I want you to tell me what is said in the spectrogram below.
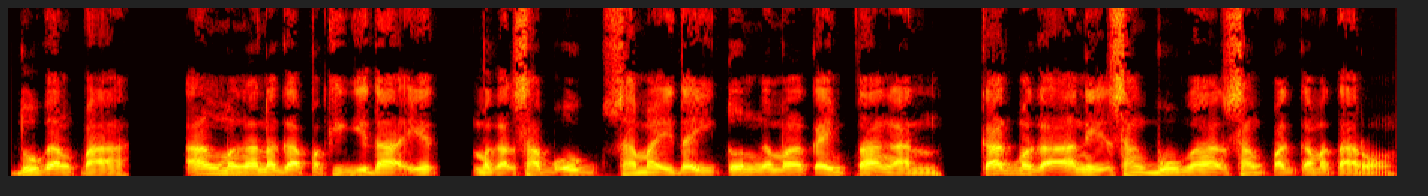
Dugang pa, ang mga nagapakigidait magasabog sa may dayton nga mga kaimtangan kag magaani sang bunga sang pagkamatarong.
